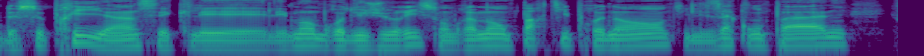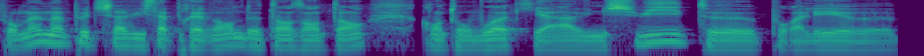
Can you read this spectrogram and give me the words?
de ce prix, hein, c'est que les, membres du jury sont vraiment partie prenante, ils les accompagnent, ils font même un peu de service après-vente de temps en temps, quand on voit qu'il y a une suite, euh, pour aller, euh,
